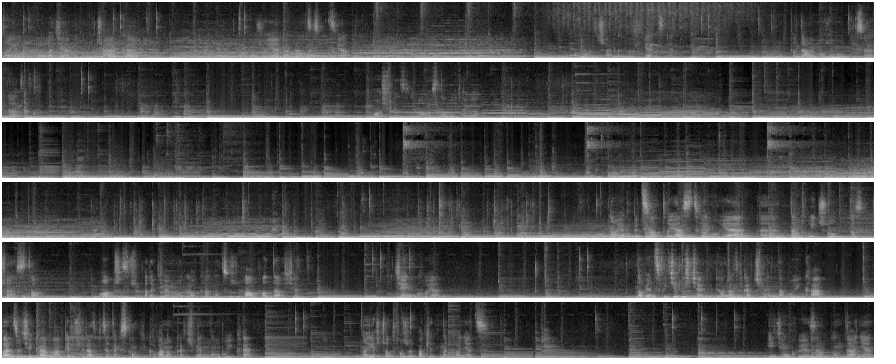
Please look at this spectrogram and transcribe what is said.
No i kładziemy kurczaka. Użyjemy mocy specjalnej. Kurczak, świetnie. Dodamy może mu jeden do ataku. Świetnie, mamy znowu tego. Jakby co, to ja streamuję e, na Twitchu dosyć często. O, przez przypadek wziąłem Murloka, no cóż. O, poddał się. Dziękuję. No więc widzieliście jak wygląda ta karczmienna bójka. Bardzo ciekawa. Pierwszy raz widzę tak skomplikowaną karczmienną bójkę. No i jeszcze otworzę pakiet na koniec. I dziękuję za oglądanie.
